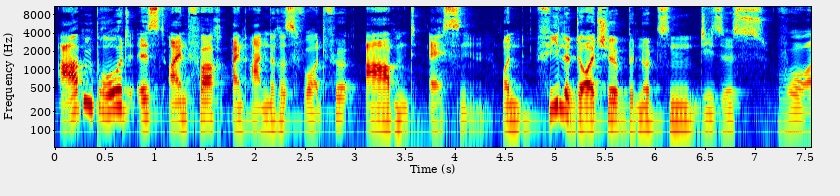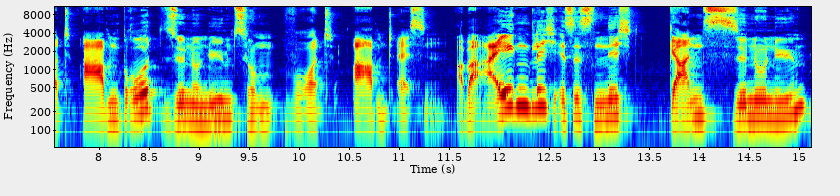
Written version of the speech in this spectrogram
Abendbrot ist einfach ein anderes Wort für Abendessen. Und viele Deutsche benutzen dieses Wort Abendbrot synonym zum Wort Abendessen. Aber eigentlich ist es nicht ganz synonym,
